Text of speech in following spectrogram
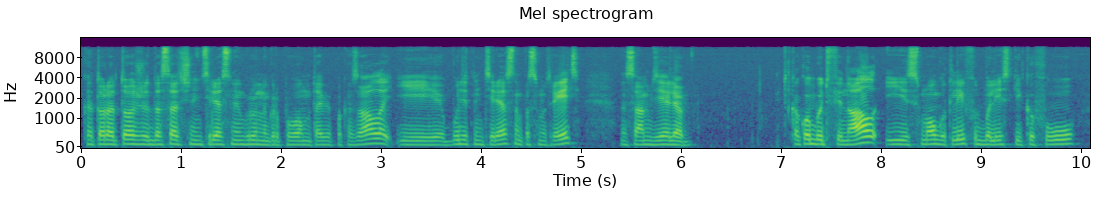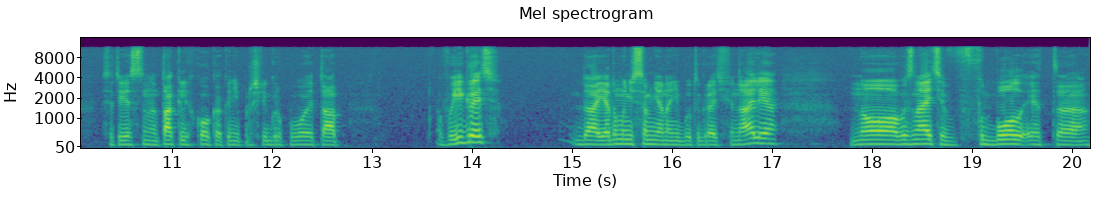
которая тоже достаточно интересную игру на групповом этапе показала, и будет интересно посмотреть, на самом деле, какой будет финал, и смогут ли футболистки КФУ, соответственно, так легко, как они прошли групповой этап, выиграть да, я думаю, несомненно, они будут играть в финале. Но вы знаете, футбол — это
